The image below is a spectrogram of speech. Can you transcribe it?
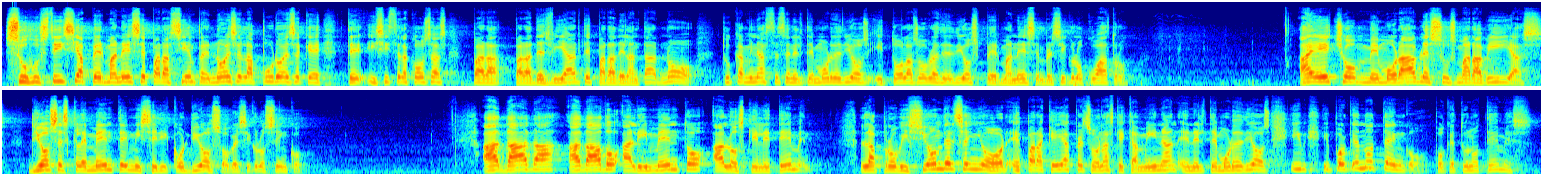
Su justicia permanece para siempre. No es el apuro ese que te hiciste las cosas para, para desviarte, para adelantar. No, tú caminaste en el temor de Dios y todas las obras de Dios permanecen. Versículo 4. Ha hecho memorables sus maravillas. Dios es clemente y misericordioso. Versículo 5 ha, ha dado alimento a los que le temen. La provisión del Señor es para aquellas personas que caminan en el temor de Dios. ¿Y, ¿Y por qué no tengo? Porque tú no temes.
